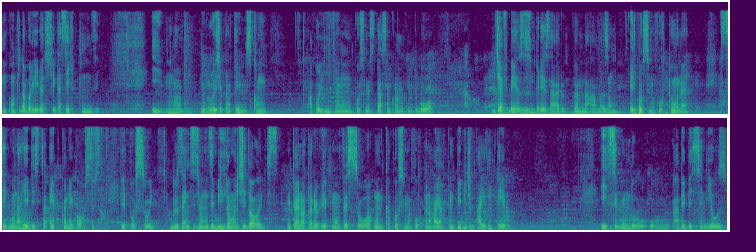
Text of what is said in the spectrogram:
enquanto da Bolívia chega a ser 15%. E uma analogia para vermos como a Bolívia não possui uma situação econômica muito boa. Jeff Bezos, empresário dono da Amazon, ele possui uma fortuna, segundo a revista Época Negócios, ele possui 211 bilhões de dólares Então é notório ver como uma pessoa única possui uma fortuna maior que um PIB de um país inteiro. E segundo o, a BBC News,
